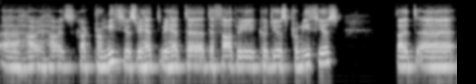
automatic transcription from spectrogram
uh, how how it's called Prometheus. We had we had uh, the thought we could use Prometheus, but uh,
